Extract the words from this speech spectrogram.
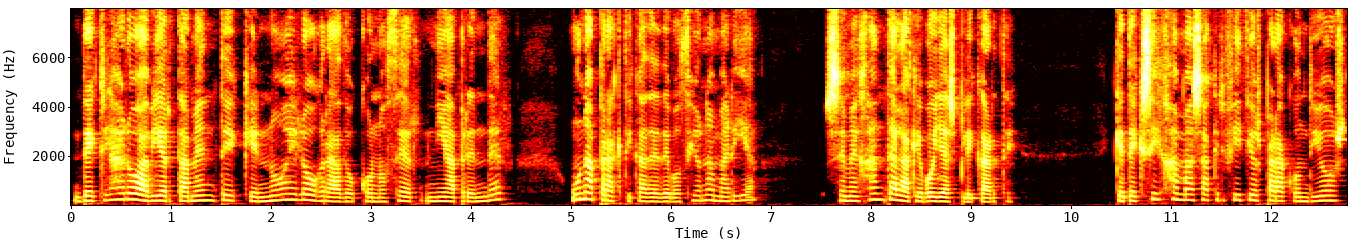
declaro abiertamente que no he logrado conocer ni aprender una práctica de devoción a María semejante a la que voy a explicarte, que te exija más sacrificios para con Dios,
